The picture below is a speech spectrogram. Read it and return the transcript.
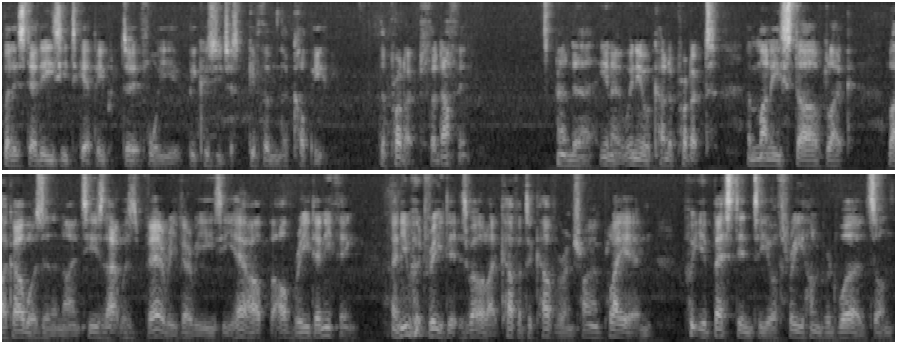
But it's dead easy to get people to do it for you because you just give them the copy, the product for nothing. And uh, you know, when you're kind of product and money starved like like I was in the nineties, that was very very easy. Yeah, I'll, I'll read anything, and you would read it as well, like cover to cover, and try and play it and put your best into your 300 words on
